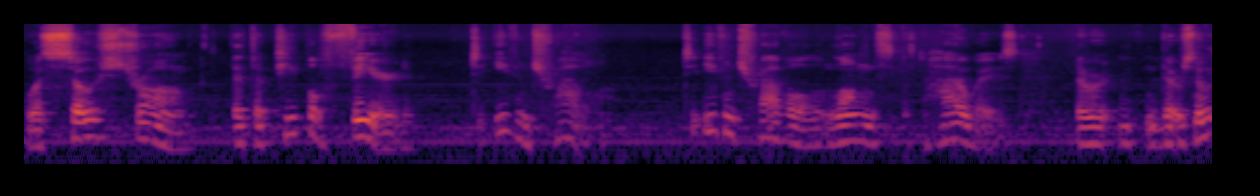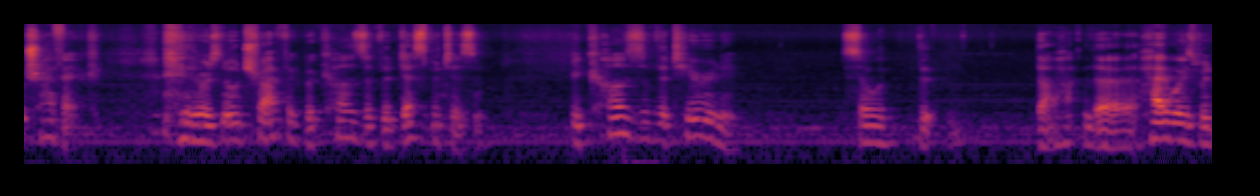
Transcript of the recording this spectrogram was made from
was so strong that the people feared to even travel, to even travel along the highways. There, were, there was no traffic. there was no traffic because of the despotism, because of the tyranny. So the, the, the highways were,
